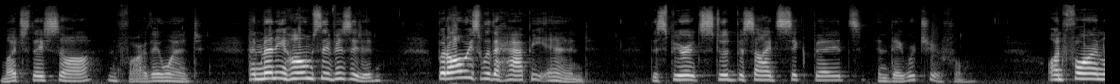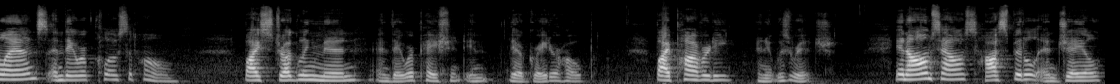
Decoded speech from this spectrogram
Much they saw, and far they went, and many homes they visited, but always with a happy end. The spirit stood beside sick beds, and they were cheerful. On foreign lands, and they were close at home. By struggling men, and they were patient in their greater hope. By poverty, and it was rich. In almshouse, hospital, and jail,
